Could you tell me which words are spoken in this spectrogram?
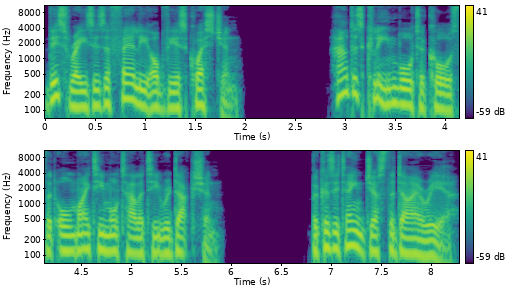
This raises a fairly obvious question. How does clean water cause that almighty mortality reduction? Because it ain't just the diarrhea.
